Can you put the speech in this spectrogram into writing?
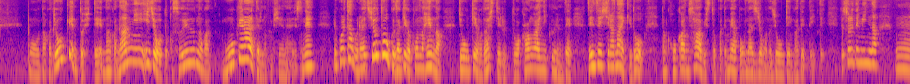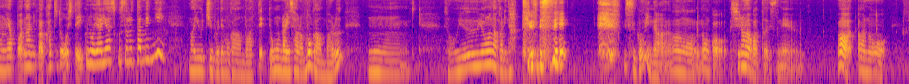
もうなんか条件としてなんか何人以上とかそういうのが設けられてるのかもしれないですね。でこれ多分ラジオトークだけがこんな変な条件を出してるとは考えにくいので全然知らないけどなんか他のサービスとかでもやっぱ同じような条件が出ていてでそれでみんなうんやっぱ何か活動していくのをやりやすくするために、まあ、YouTube でも頑張ってでオンラインサロンも頑張るうんそういう世の中になってるんですね。すごいな。うん、なんか知らなかったですね。まあ、あの、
